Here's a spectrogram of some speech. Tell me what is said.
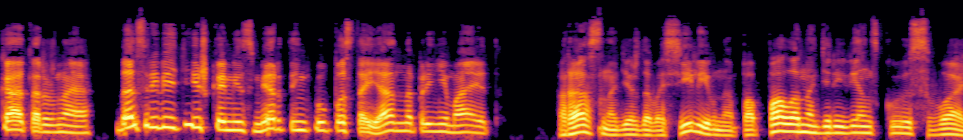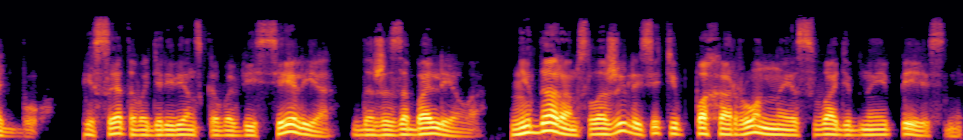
каторжная, да с ребятишками смертеньку постоянно принимает». Раз Надежда Васильевна попала на деревенскую свадьбу, и с этого деревенского веселья даже заболела. Недаром сложились эти похоронные свадебные песни.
